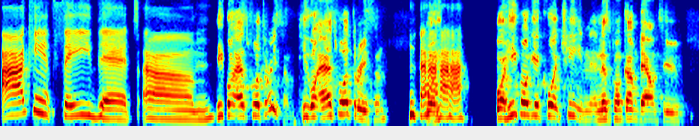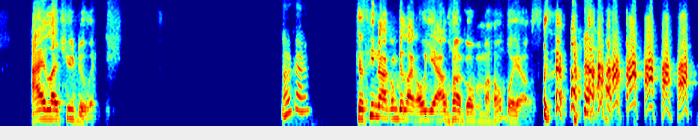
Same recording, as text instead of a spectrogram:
I can't say that. um He gonna ask for a threesome. He gonna ask for a threesome, or he gonna get caught cheating, and it's gonna come down to I let you do it. Okay. Because he's not gonna be like, oh yeah, I want to go over my homeboy house.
